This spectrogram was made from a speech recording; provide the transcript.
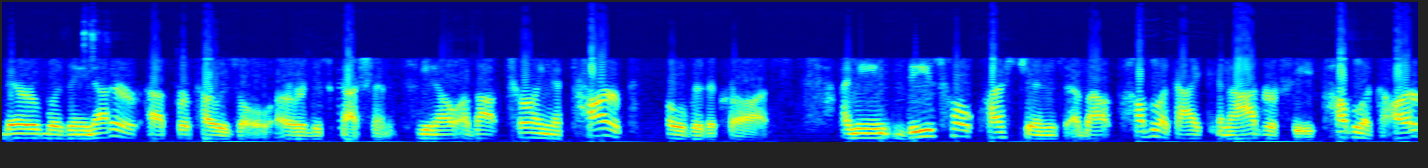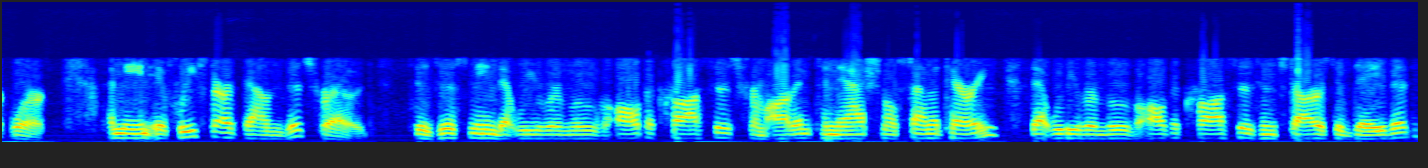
There was another uh, proposal or a discussion, you know, about throwing a tarp over the cross. I mean, these whole questions about public iconography, public artwork. I mean, if we start down this road, does this mean that we remove all the crosses from Arlington National Cemetery? That we remove all the crosses and Stars of David,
